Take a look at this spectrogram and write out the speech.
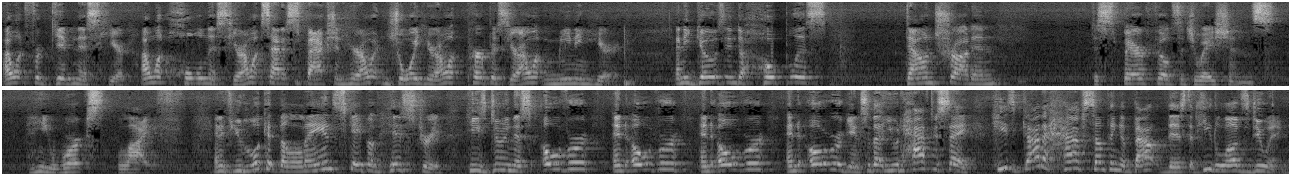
I want forgiveness here. I want wholeness here. I want satisfaction here. I want joy here. I want purpose here. I want meaning here. And he goes into hopeless, downtrodden, despair filled situations and he works life. And if you look at the landscape of history, he's doing this over and over and over and over again. So that you would have to say, he's got to have something about this that he loves doing.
